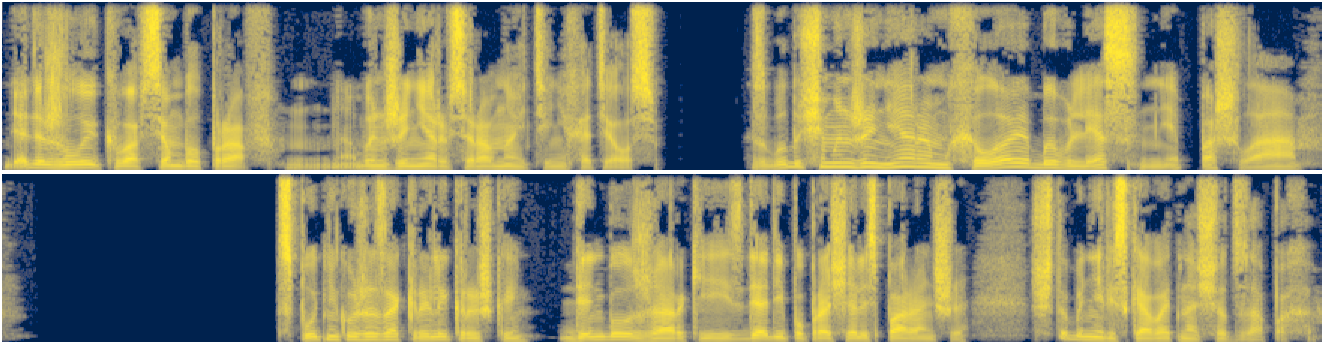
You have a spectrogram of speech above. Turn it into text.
Дядя Жлык во всем был прав. в инженеры все равно идти не хотелось. С будущим инженером Хлоя бы в лес не пошла. Спутник уже закрыли крышкой. День был жаркий, и с дядей попрощались пораньше, чтобы не рисковать насчет запаха.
